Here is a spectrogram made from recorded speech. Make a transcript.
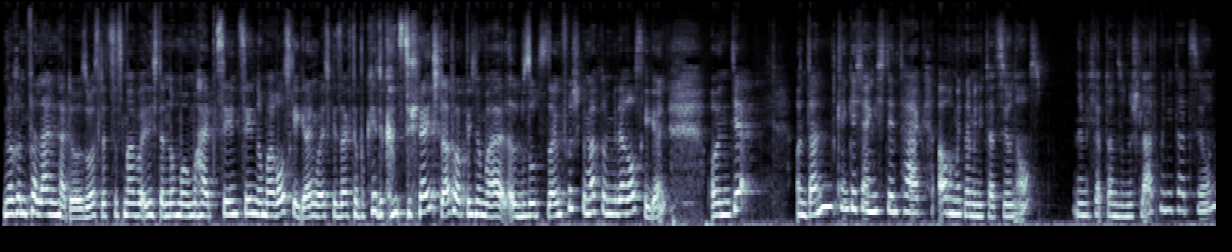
noch ein Verlangen hatte oder sowas. Letztes Mal bin ich dann nochmal um halb zehn, zehn nochmal rausgegangen, weil ich gesagt habe, okay, du kannst dich einschlafen, habe mich nochmal also sozusagen frisch gemacht und wieder rausgegangen. Und ja, und dann klinke ich eigentlich den Tag auch mit einer Meditation aus. Nämlich ich habe dann so eine Schlafmeditation,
